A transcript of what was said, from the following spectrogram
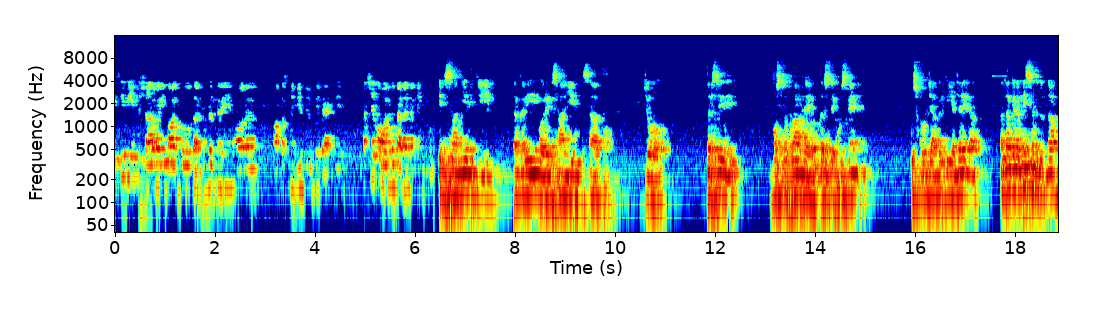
کسی بھی انتشار والی بات کو درگزر کریں اور آپس میں مل جل کے بیٹھ کے اچھے ماحول کو پیدا کرنے کی انسانیت کی تقریب اور انسانیت کے ساتھ جو درس مصطفیٰ ہے اور درس حسین ہے، اس کو اجاگر کیا جائے گا۔ اللہ کے نبی صلی اللہ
